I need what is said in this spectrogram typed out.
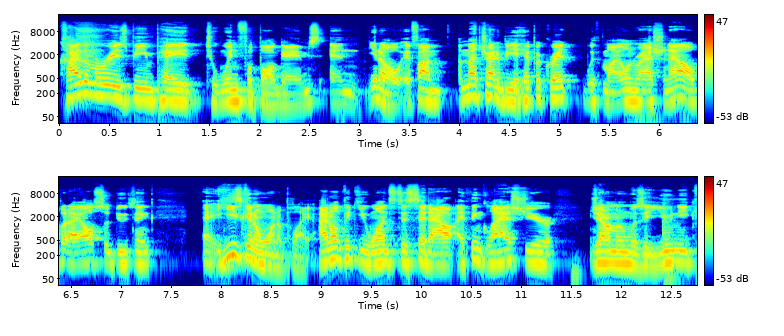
Kyler Murray is being paid to win football games, and you know if I'm I'm not trying to be a hypocrite with my own rationale, but I also do think uh, he's going to want to play. I don't think he wants to sit out. I think last year, gentlemen, was a unique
